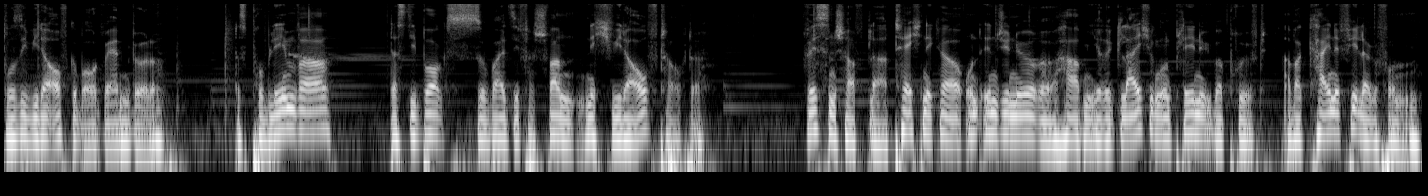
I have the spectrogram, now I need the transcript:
wo sie wieder aufgebaut werden würde. Das Problem war, dass die Box, sobald sie verschwand, nicht wieder auftauchte. Wissenschaftler, Techniker und Ingenieure haben ihre Gleichungen und Pläne überprüft, aber keine Fehler gefunden.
